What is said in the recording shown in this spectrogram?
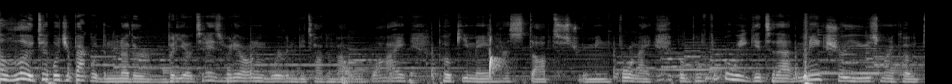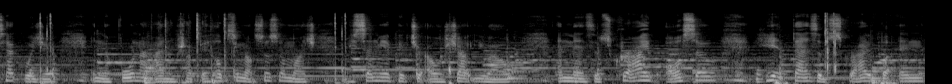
Hello, Tech you back with another video. Today's video, we're going to be talking about why Pokimane has stopped streaming Fortnite. But before we get to that, make sure you use my code TechWidget in the Fortnite item shop. It helps me out so, so much. If you send me a picture, I will shout you out. And then subscribe. Also, hit that subscribe button.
